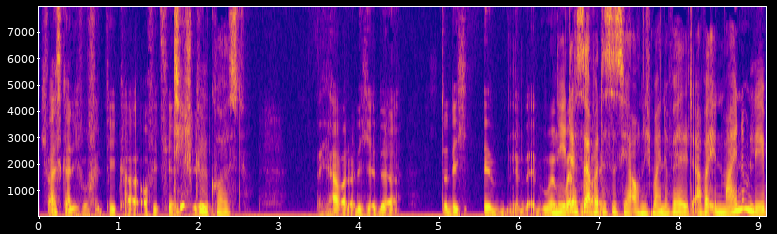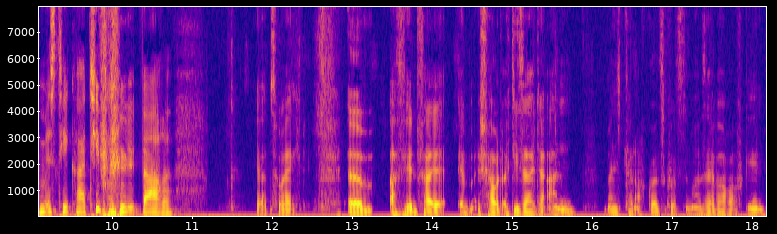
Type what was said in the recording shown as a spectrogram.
Ich weiß gar nicht, wofür TK offiziell steht. Tiefkühlkost. Ja, aber doch nicht in der, doch nicht im, im, im Web Nee, das, aber das ist ja auch nicht meine Welt. Aber in meinem Leben ist TK Tiefkühlware. Ja, zu Recht. Ähm, auf jeden Fall, ähm, schaut euch die Seite an. Ich, meine, ich kann auch ganz kurz nochmal selber raufgehen.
